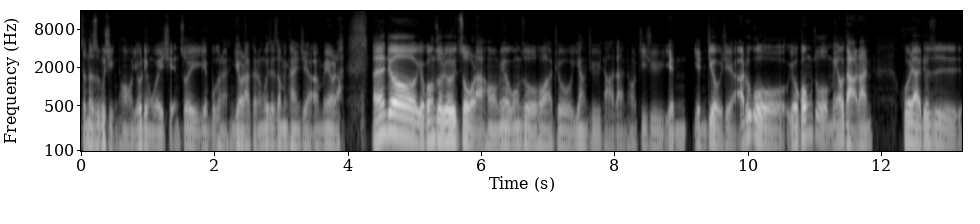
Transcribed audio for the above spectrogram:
真的是不行哦，有点危险，所以也不可能有啦，可能会在上面看一下啊，没有啦，反正就有工作就会做啦，哈，没有工作的话就一样继续打单，然后继续研研究一下啊。如果有工作没有打单，回来就是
